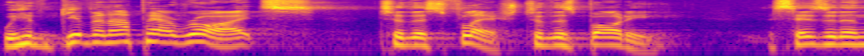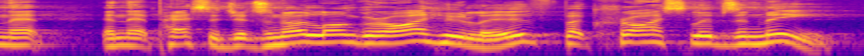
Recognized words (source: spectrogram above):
We have given up our rights to this flesh, to this body. It says it in that, in that passage. It's no longer I who live, but Christ lives in me.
